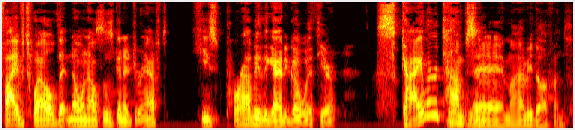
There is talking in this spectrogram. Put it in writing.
512 that no one else is going to draft, he's probably the guy to go with here. Skylar Thompson. Yeah, Miami Dolphins.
